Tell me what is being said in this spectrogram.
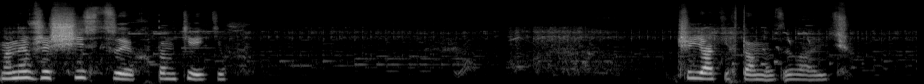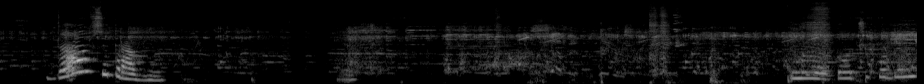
У мене вже шість цих панкейків. Чи як їх там називають? Да, все правильно. Молоточок один.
